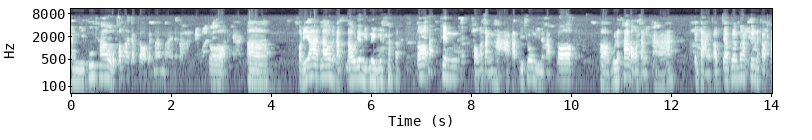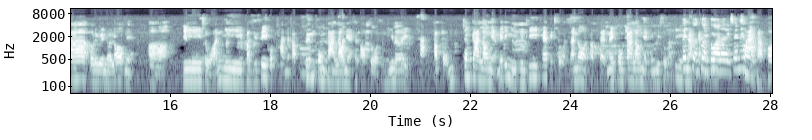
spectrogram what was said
ยังมีผู้เช่าเข้ามาจับจองกันมากมายนะครับ ก็อ่าขออนุญาตเล่านะครับ เล่าเรื่องนิดนึง ก็ค่ะเทรนด์ของอสังหาครับในช่วงนี้นะครับ ก็อ่ามูลค่าของอสังหาต่างๆครับจะเพิ่มมากขึ้นนะครับ ถ้าบริเวณโดยรอบเนี่ยอ่ามีสวนมีฟ a ซิลิตี้ครบครันนะครับ ซึ่งโครงการเราเนี่ยจะตอบโจทย์ตรงนี้เลยค่ะครับผมโครงการเราเนี่ยไม่ได้มีพื้นที่แค่ติดสวนด้านนอกครับแต่ในโครงการเราเนี่ยยังมีสวนที่มีเป็นขนาดส่วนใหญ่ส่วนตัวมากเลยใช่ไหมคะใช่ครับเพราะ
